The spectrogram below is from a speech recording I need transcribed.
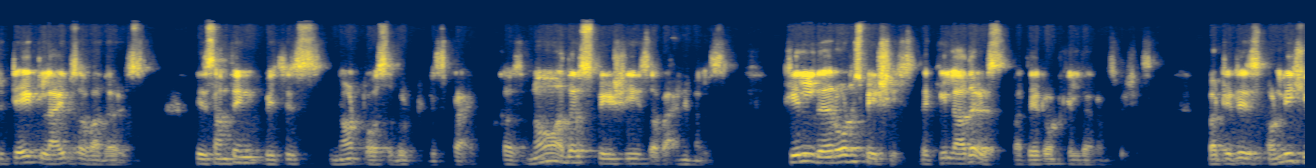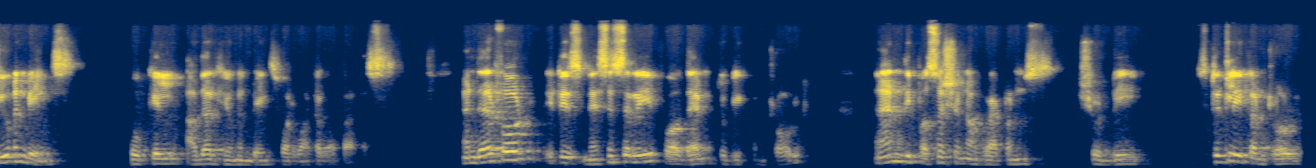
to take lives of others is something which is not possible to describe because no other species of animals kill their own species. They kill others, but they don't kill their own species. But it is only human beings who kill other human beings for whatever purpose. And therefore, it is necessary for them to be controlled, and the possession of weapons should be strictly controlled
